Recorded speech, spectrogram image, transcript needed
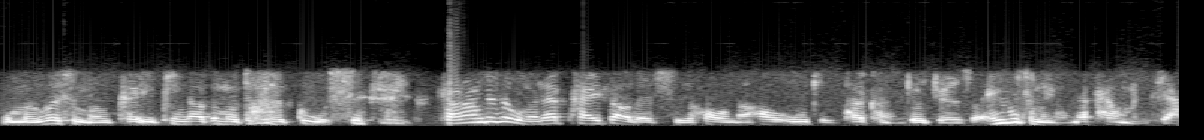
我们为什么可以听到这么多的故事？常常就是我们在拍照的时候，然后屋主他可能就觉得说：“哎，为什么有人在拍我们家？”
